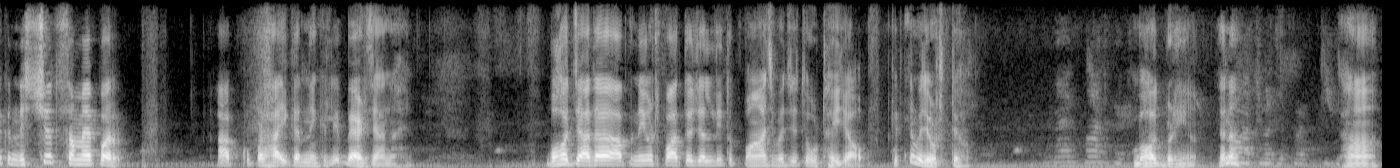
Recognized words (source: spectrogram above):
एक निश्चित समय पर आपको पढ़ाई करने के लिए बैठ जाना है। बहुत ज़्यादा आप नहीं उठ पाते हो जल्दी तो पाँच बजे तो उठ ही जाओ। कितने बजे उठते हो? बहुत बढ़िया, है ना? हाँ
